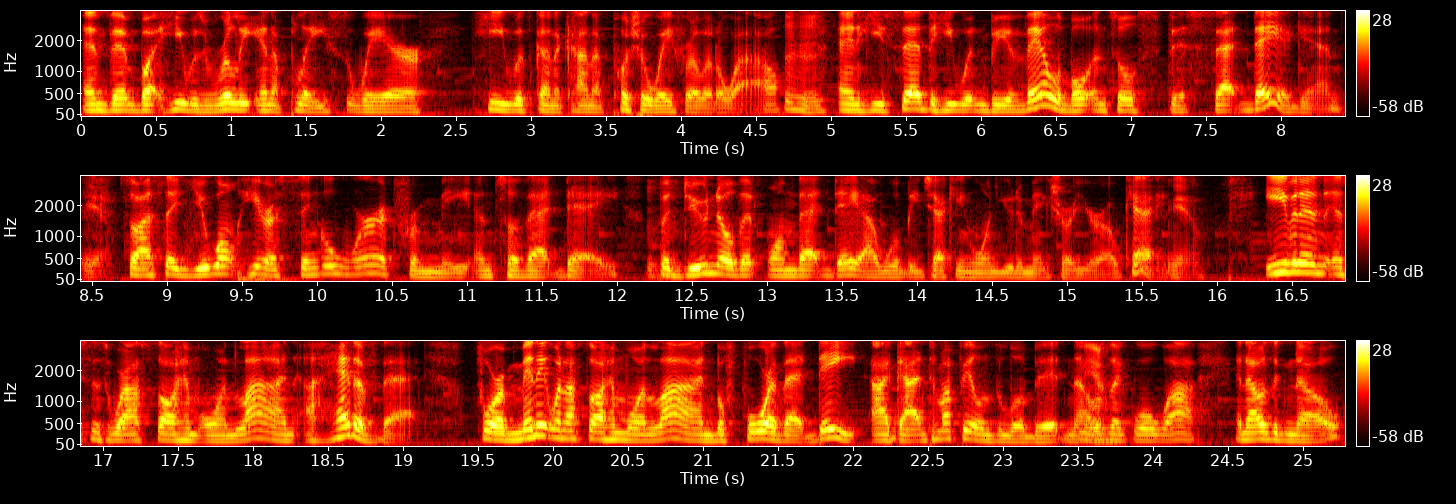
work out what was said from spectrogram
And then, but he was really in a place where he was going to kind of push away for a little while. Mm-hmm. And he said that he wouldn't be available until this set day again. Yeah. So I said, You won't hear a single word from me until that day. Mm-hmm. But do know that on that day, I will be checking on you to make sure you're okay. Yeah. Even in an instance where I saw him online ahead of that. For a minute when I saw him online before that date, I got into my feelings a little bit and I was like, well, why? And I was like, no.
